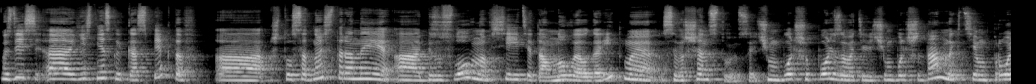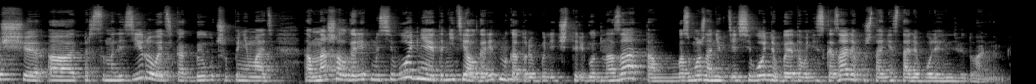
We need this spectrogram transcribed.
Но здесь э, есть несколько аспектов, э, что с одной стороны, э, безусловно, все эти там новые алгоритмы совершенствуются. И чем больше пользователей, чем больше данных, тем проще э, персонализировать, как бы лучше понимать. Там наши алгоритмы сегодня это не те алгоритмы, которые были 4 года назад. Там, возможно, они бы тебе сегодня бы этого не сказали, потому что они стали более индивидуальными.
